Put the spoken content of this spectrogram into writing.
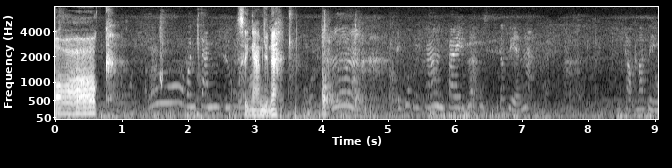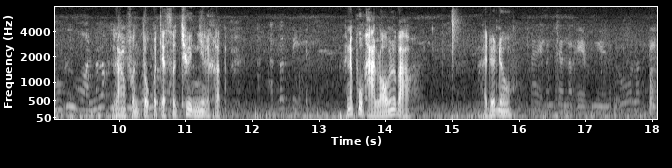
อกวันจันทร์ลูกสวยงามอยู่นะ อ่าไอ้พวกไฟฟ้ามันไปพวกเกษียณอะกลับมาสี่โมงครึ่งอ่อนมาล็อก หลังฝนตกก็จะสดชื่นงนี้เลยครับ อันนั้นภูผาล้อมหรือเปล่า I don't know ใช่วันจันทร์เราแอบไงแล้วก็โอ้รถติด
